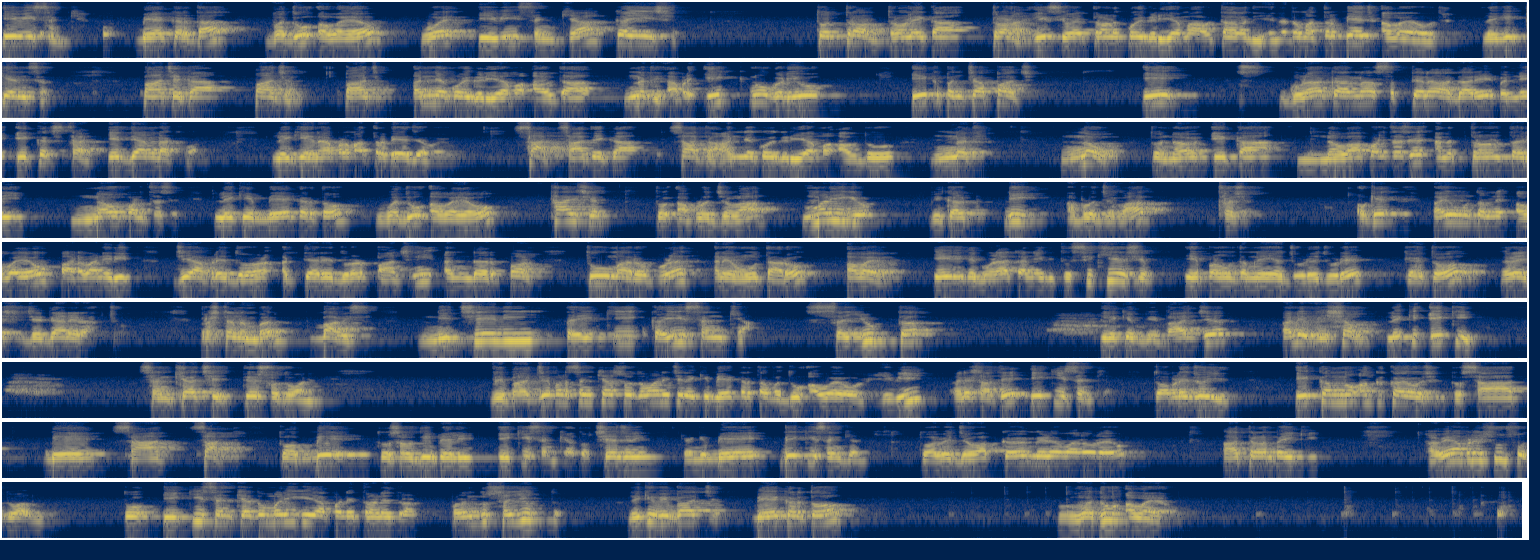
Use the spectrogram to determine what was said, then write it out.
એવી સંખ્યા. બે કરતા વધુ અવયવ હોય એવી સંખ્યા કઈ છે? તો ત્રણ ત્રણ એકા ત્રણ એ સિવાય ત્રણ કોઈ ઘડિયામાં આવતા નથી. એને તો માત્ર બે જ અવયવો છે. એટલે કે કેન્સર. પાંચ એકા પાંચ પાંચ અન્ય કોઈ ઘડિયામાં આવતા નથી. આપણે એકનો ઘડિયો એક પંચા પાંચ. એ ગુણાકારના સત્યના આધારે બંને એક જ થાય. એ ધ્યાન રાખવાનું. એટલે કે એના પણ માત્ર બે જ અવયવ સાત સાત એકા, સાત. અન્ય કોઈ ક્રિયામાં આવતું નથી. નવ. તો નવ એકા નવા પણ થશે અને ત્રણ તરી નવ પણ થશે. એટલે કે બે કરતો વધુ અવયવો થાય છે. તો આપણો જવાબ મળી ગયો. વિકલ્પ ડી આપણો જવાબ થશે. ઓકે અહીં હું તમને અવયવ પાડવાની રીત, જે આપણે ધોરણ, અત્યારે ધોરણ પાંચની અંદર પણ તું મારો ગુણક અને હું તારો અવયવ. એ રીતે ગુણાકારની રીતે શીખીએ છીએ, એ પણ હું તમને અહીંયા જોડે જોડે કહેતો રહીશ. જે ધ્યાને રાખજો. પ્રશ્ન નંબર બાવીસ. નીચેની પૈકી કઈ સંખ્યા સંયુક્ત, એટલે કે વિભાજ્ય અને વિષમ, એટલે કે એકી સંખ્યા છે તે શોધવાની. વિભાજ્ય પણ સંખ્યા શોધવાની છે, એટલે કે બે કરતા વધુ અવયવો એવી અને સાથે એકી સંખ્યા. તો આપણે જોઈએ, એકમનો અંક કયો છે? તો સાત, બે, સાત સાત. તો આ બે તો સૌથી પહેલી એકી સંખ્યા તો છે જ નહીં, કારણ કે બે બેકી સંખ્યા. તો હવે જવાબ કયો મેળવવાનો રહ્યો? આ ત્રણ પૈકી. હવે આપણે શું શોધવાનું? તો એકી સંખ્યા તો મળી ગઈ આપણને ત્રણે ત્રણ, પરંતુ સંયુક્ત, એટલે કે વિભાજ્ય. બે કરતો વધુ અવયવ.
